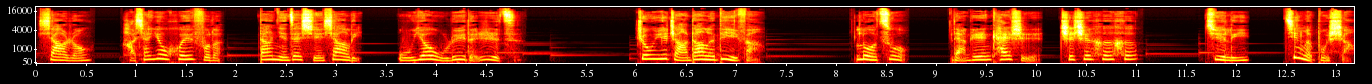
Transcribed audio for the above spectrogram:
笑容好像又恢复了当年在学校里无忧无虑的日子。终于找到了地方，落座，两个人开始吃吃喝喝，距离近了不少。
